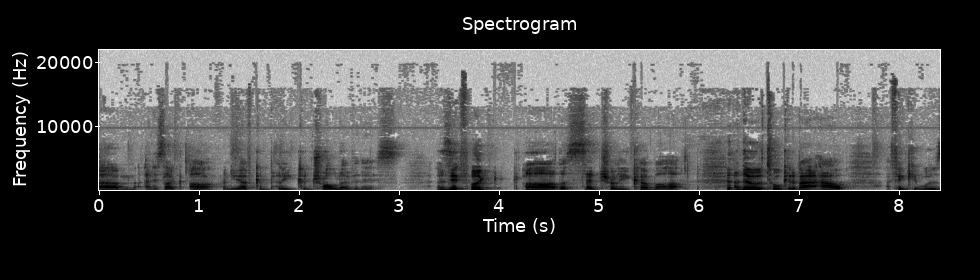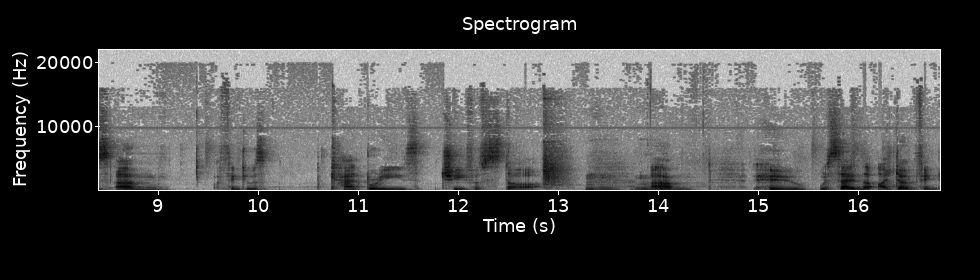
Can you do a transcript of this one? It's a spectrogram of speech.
Um, and it's like, oh, and you have complete control over this, as if like, ah, the centrally command. and they were talking about how, I think it was, um, I think it was Cadbury's chief of staff, um, who was saying that I don't think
